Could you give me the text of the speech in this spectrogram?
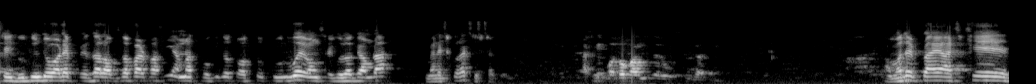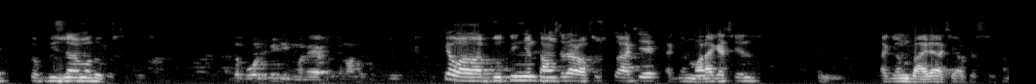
সেই দু তিনটে ওয়ার্ডে স্পেশাল অবজার্ভার পাঠিয়ে আমরা প্রকৃত তথ্য তুলবো এবং সেগুলোকে আমরা ম্যানেজ করার চেষ্টা করব। উপস্থিত আমাদের প্রায় আজকে চব্বিশ জনের মতো উপস্থিত হয়েছে। তো বোর্ড মিটিং মানে এতজন অনুপস্থিত কেউ দু তিনজন কাউন্সিলর অসুস্থ আছে একজন মারা গেছেন একজন বাইরে আছে আউটার স্টেশন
